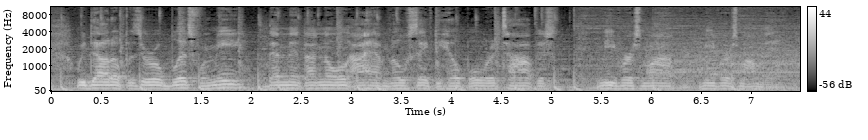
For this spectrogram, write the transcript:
we dialed up a zero blitz for me. That meant I know I have no safety help over the top. It's me versus my me versus my man.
